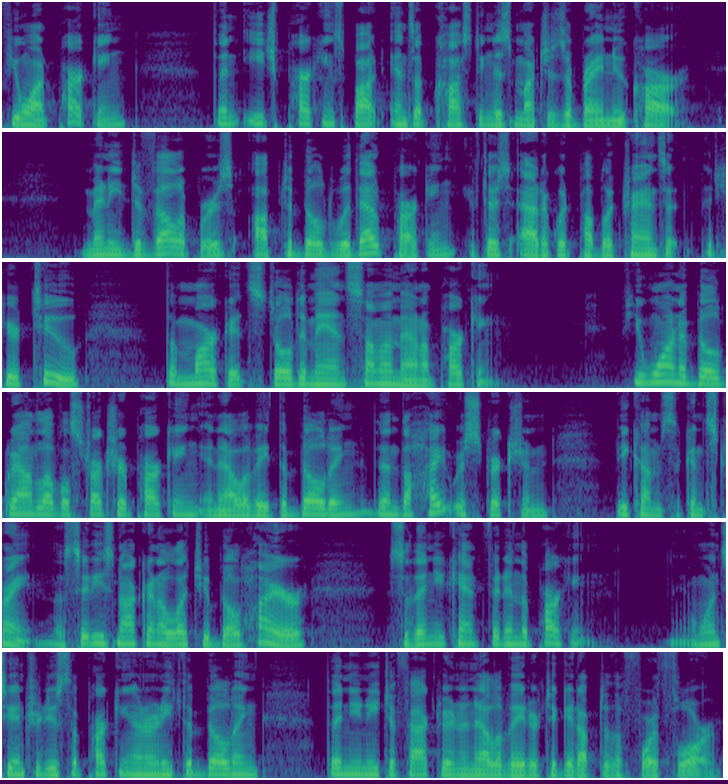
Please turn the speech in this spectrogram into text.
If you want parking, then each parking spot ends up costing as much as a brand new car. Many developers opt to build without parking if there's adequate public transit, but here too, the market still demands some amount of parking. If you want to build ground level structured parking and elevate the building, then the height restriction becomes the constraint. The city's not going to let you build higher, so then you can't fit in the parking. And once you introduce the parking underneath the building, then you need to factor in an elevator to get up to the fourth floor.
